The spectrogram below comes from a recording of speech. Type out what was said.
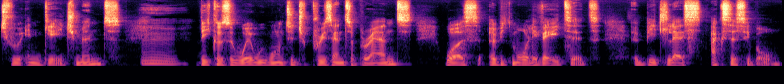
to engagement mm. because the way we wanted to present the brand was a bit more elevated, a bit less accessible.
